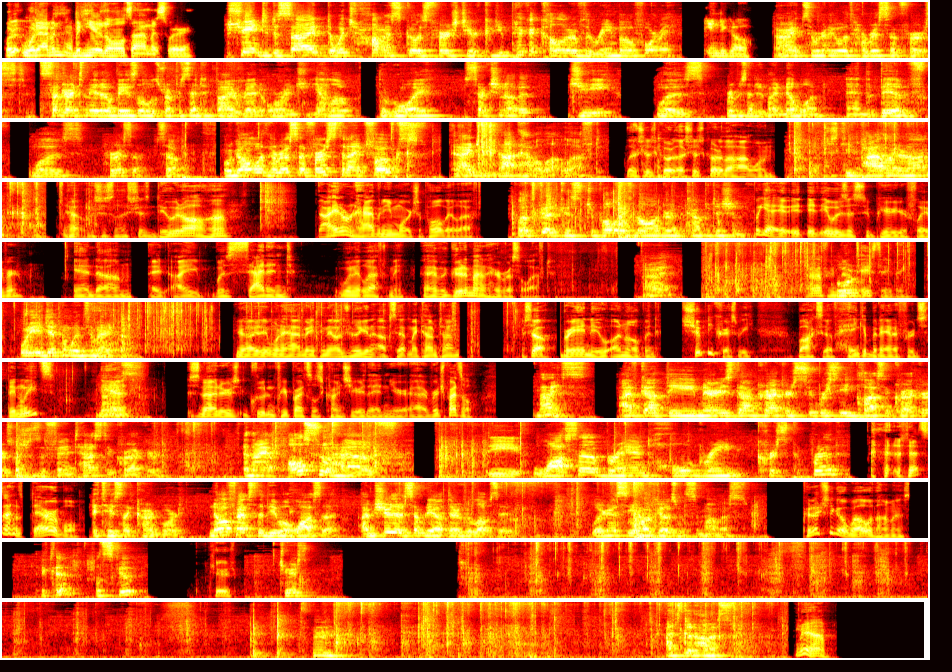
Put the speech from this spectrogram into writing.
What, what happened? I've been here the whole time, I swear. Shane, to decide which hummus goes first here, could you pick a color of the rainbow for me? Indigo. All right, so we're going to go with harissa first. Sun-dried tomato basil was represented by red, orange, yellow. The Roy section of it. G was represented by no one, and the Biv was harissa. So we're going with harissa first tonight, folks. And I do not have a lot left. Let's just go. Let's just go to the hot one. Just keep piling it on. Yeah, let's just let's just do it all, huh? I don't have any more Chipotle left, Well, that's good because Chipotle is no longer in the competition. but yeah, it, it, it was a superior flavor, and um, I, I was saddened when it left me. I have a good amount of harissa left. All right. I don't know if I'm Or- gonna taste anything. What are you dipping with tonight? You know, I didn't want to have anything that was really going to upset my tum tum. So, brand new, unopened, should be crispy, box of Hank and Banana Ford's Thin Wheats Nice. and Snyder's gluten free pretzels crunchier than your average pretzel. Nice. I've got the Mary's Gone Crackers Super Seed Classic Crackers, which is a fantastic cracker. And then I also have the Wasa brand whole grain crisp bread. that sounds terrible. It tastes like cardboard. No offense to the people at Wasa. I'm sure there's somebody out there who loves it. We're gonna see how it goes with some hummus. Could actually go well with hummus. It could. Let's scoop. Cheers. Cheers. Hmm. That's good hummus. Yeah.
